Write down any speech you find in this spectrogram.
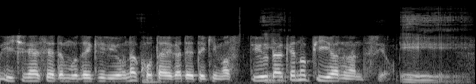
1年生でもできるような答えが出てきますっていうだけの PR なんですよ。えー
